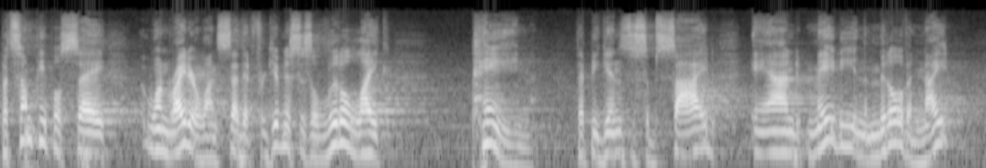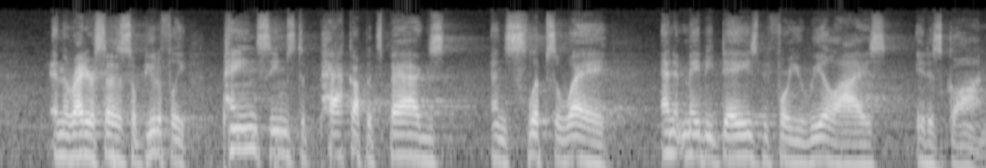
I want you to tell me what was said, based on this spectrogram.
But some people say, one writer once said that forgiveness is a little like pain that begins to subside. And maybe in the middle of a night, and the writer says it so beautifully pain seems to pack up its bags and slips away. And it may be days before you realize it is gone.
